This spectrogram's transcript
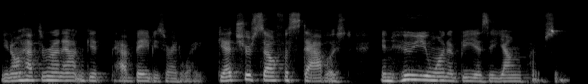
You don't have to run out and get have babies right away. Get yourself established in who you want to be as a young person.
